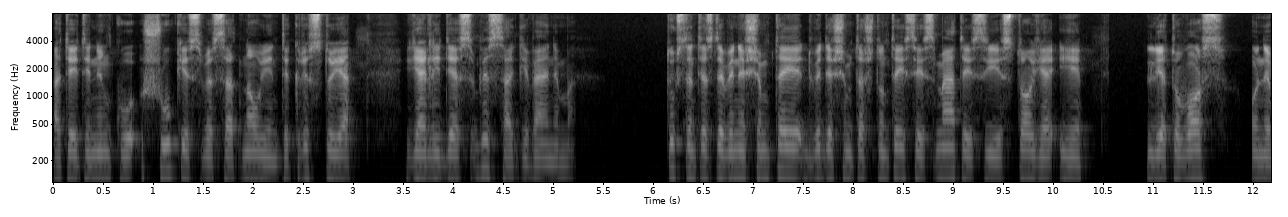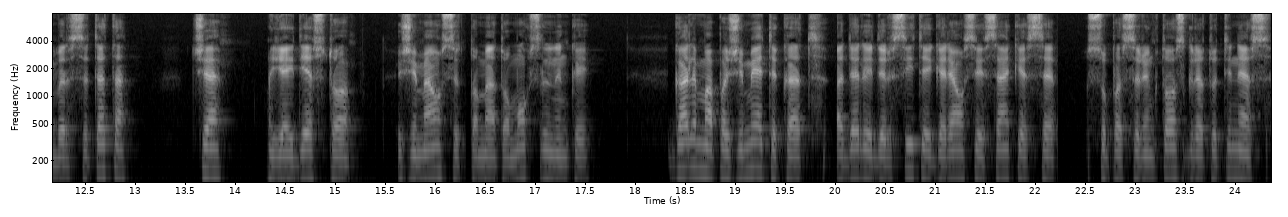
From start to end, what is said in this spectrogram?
ateitininkų šūkis vis atnaujinti Kristuje, ją lydės visą gyvenimą. 1928 metais jį įstoja į Lietuvos universitetą. Čia jai dėsto žymiausi to meto mokslininkai. Galima pažymėti, kad Adelė Dirsytė geriausiai sekėsi su pasirinktos gretutinės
